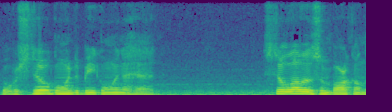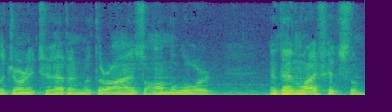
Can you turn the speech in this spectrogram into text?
but we're still going to be going ahead. Still others embark on the journey to heaven with their eyes on the Lord, and then life hits them.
